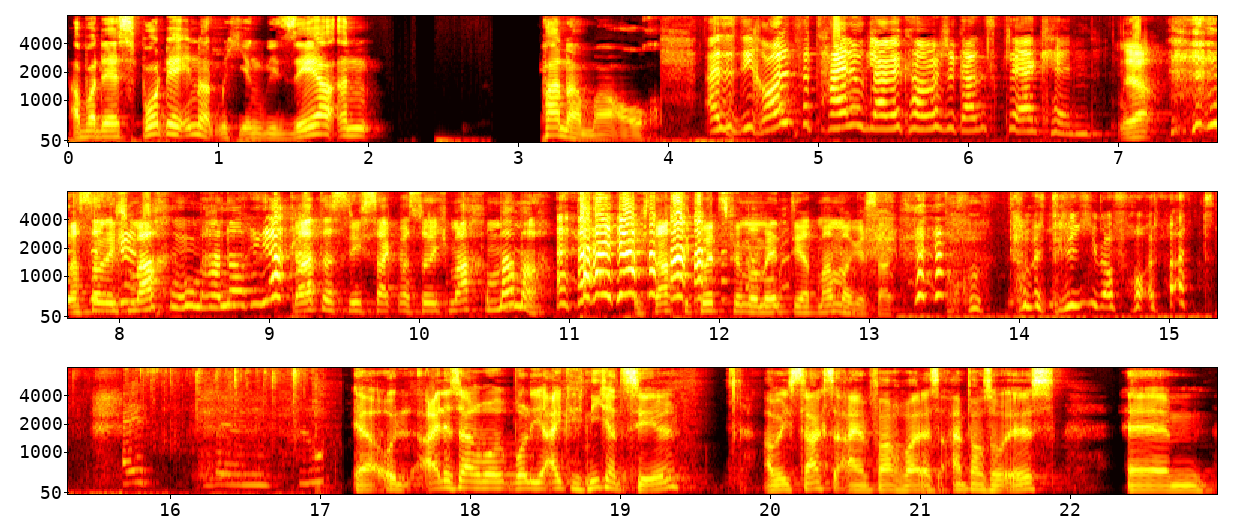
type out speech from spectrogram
aber der Spot erinnert mich irgendwie sehr an Panama auch. Also die Rollenverteilung, glaube ich, kann man schon ganz klar erkennen. Ja. Was soll ich machen, Hanna? Gerade, dass du nicht sagst, was soll ich machen? Mama. Ich dachte kurz für einen Moment, die hat Mama gesagt. Damit bin ich überfordert. Ja, und eine Sache wo- wollte ich eigentlich nicht erzählen, aber ich sag's einfach, weil es einfach so ist. Ähm,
